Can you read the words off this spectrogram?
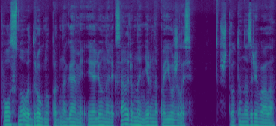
пол снова дрогнул под ногами, и Алена Александровна нервно поежилась. Что-то назревало.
